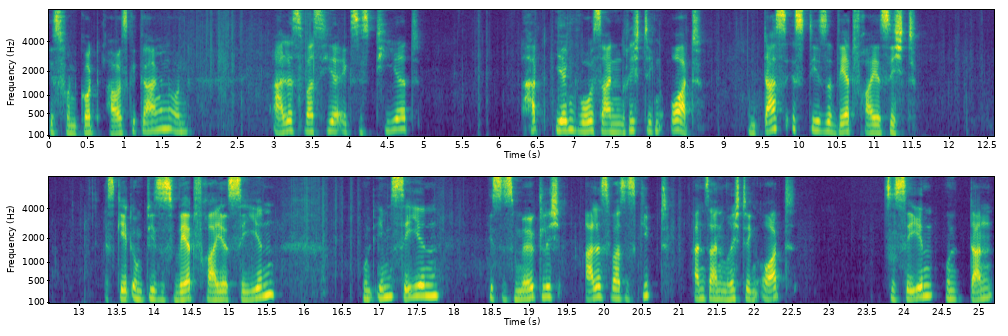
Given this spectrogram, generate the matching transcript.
ist von Gott ausgegangen und alles, was hier existiert, hat irgendwo seinen richtigen Ort. Und das ist diese wertfreie Sicht. Es geht um dieses wertfreie Sehen. Und im Sehen ist es möglich, alles, was es gibt, an seinem richtigen Ort zu sehen und dann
